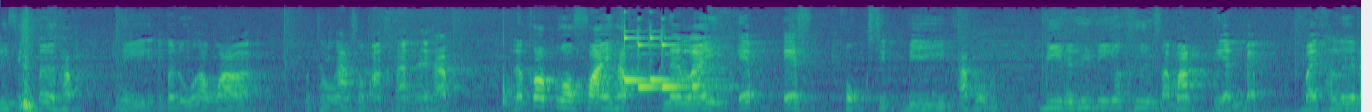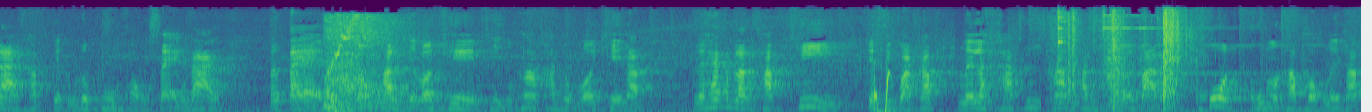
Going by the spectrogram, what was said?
รีเฟกเตอร์ครับ นี่เดี๋ยวมาดูครับว่ามันทำงานสว่างขนาดไหนครับ แล้วก็ตัวไฟครับในไลท์ FS 60B ครับผม B ในที่นี้ก็คือสามารถเปลี่ยนแบบไบคัลเลอร์ได้ครับ เปลี่ยนอุณหภูมิของแสงได้ ตั้งแต่ 2,700K ถึง 5,600K ครับ และให้กำลังขับที่ 70 วัตต์ครับ ในราคาที่ 5,400 บาท โคตรคุ้มอะครับบอกเลยครับ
